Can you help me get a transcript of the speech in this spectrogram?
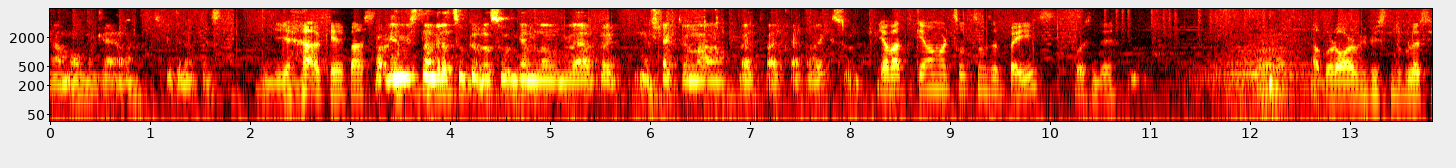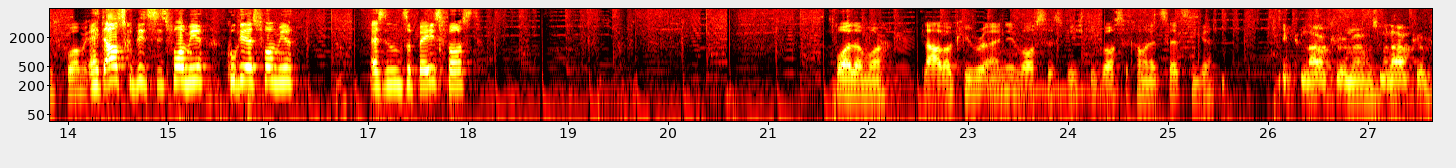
Ja, machen wir gleich, oder? Das wird ja nicht besser. Ja, okay, passt. Weil wir müssen dann wieder Zucker suchen gehen, dann wäre wär nicht schlecht, wenn wir weit, weit weiter weg suchen. Ja, warte, gehen wir mal zurück zu unserer Base. Wo ist denn die? Aber lol, wie bist denn du plötzlich vor mir? Hey, der ausgeblitzt ist vor mir! Guck, er ist vor mir! Er ist in unserer Base fast. Warte mal. Lava-Kübel rein, Wasser ist wichtig, Wasser kann man nicht setzen, gell? Ich kann Lauerkübel mehr, wo ist mein Lauerkübel?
